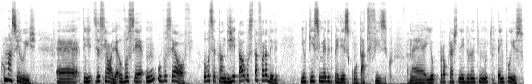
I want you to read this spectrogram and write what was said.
Como assim, Luiz? É, tem gente que diz assim, olha, ou você é um ou você é off. Ou você está no digital ou você está fora dele. E eu tinha esse medo de perder esse contato físico. Ah. Né? E eu procrastinei durante muito tempo isso.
